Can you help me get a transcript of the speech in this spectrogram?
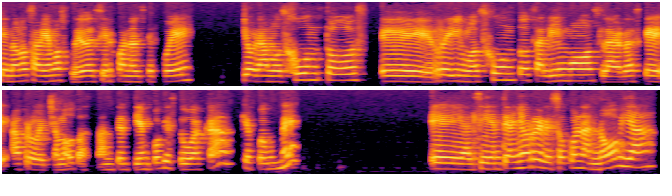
que no nos habíamos podido decir cuando él se fue, lloramos juntos, eh, reímos juntos, salimos, la verdad es que aprovechamos bastante el tiempo que estuvo acá, que fue un mes. al siguiente año regresó con la novia,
